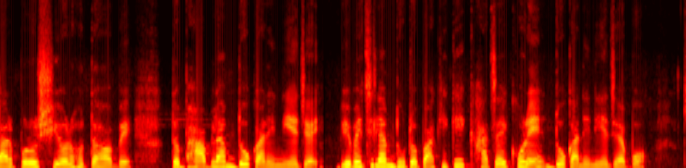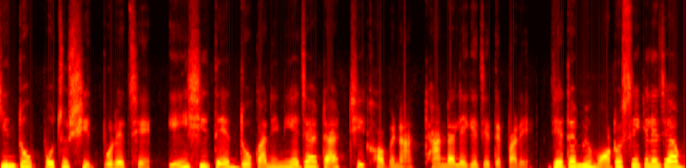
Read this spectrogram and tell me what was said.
তারপরও শিওর হতে হবে। তো ভাবলাম দোকানে নিয়ে যাই। ভেবেছিলাম দুটো পাখিকে খাঁচাই করে দোকানে নিয়ে যাব। কিন্তু প্রচুর শীত পড়েছে। এই শীতে দোকানে নিয়ে যাওয়াটা ঠিক হবে না। ঠান্ডা লেগে যেতে পারে। যেহেতু আমি মোটরসাইকেলে যাব,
